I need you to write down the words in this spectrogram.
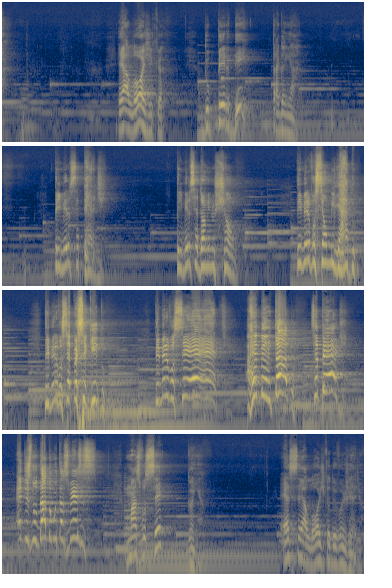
É a lógica do perder para ganhar. Primeiro você perde. Primeiro você dorme no chão. Primeiro você é humilhado. Primeiro você é perseguido. Primeiro você é, é arrebentado. Você perde é desnudado muitas vezes, mas você ganha. Essa é a lógica do Evangelho:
